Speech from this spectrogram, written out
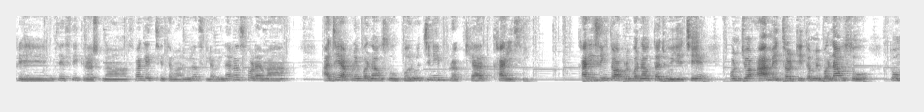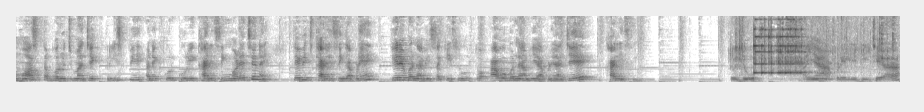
ફ્રેન્ડ જય શ્રી કૃષ્ણ. સ્વાગત છે તમારું રસલાવીના રસોડામાં. આજે આપણે બનાવશું ભરૂચની પ્રખ્યાત ખારીસિંગ ખારીસિંગ ખારી સિંગ તો આપણે બનાવતા જોઈએ છે, પણ જો આ મેથડથી તમે બનાવશો, તો મસ્ત ભરૂચમાં જે ક્રિસ્પી અને કુરકુરી ખારી સિંગ મળે છે ને, તેવી જ ખારી સિંગ આપણે ઘેરે બનાવી શકીશું. તો આવો બનાવીએ આપણે આજે ખારીસિંગ તો જુઓ, અહીંયા આપણે લીધી છે આ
